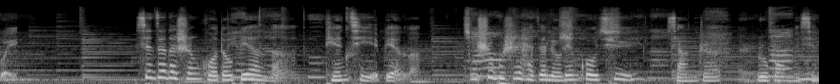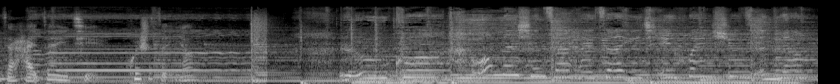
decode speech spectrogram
回。现在的生活都变了，天气也变了，你是不是还在留恋过去，想着如果我们现在还在一起，会是怎样？如果我们现在还在一起，会是怎样？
